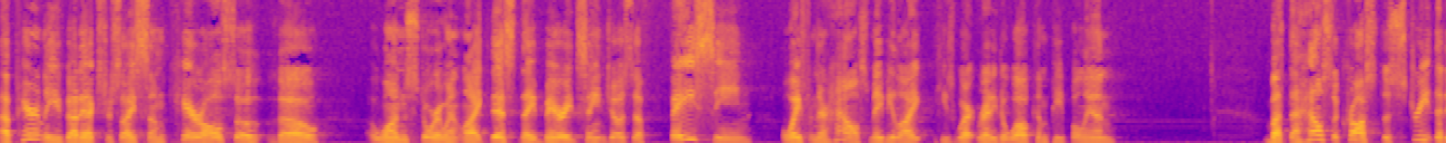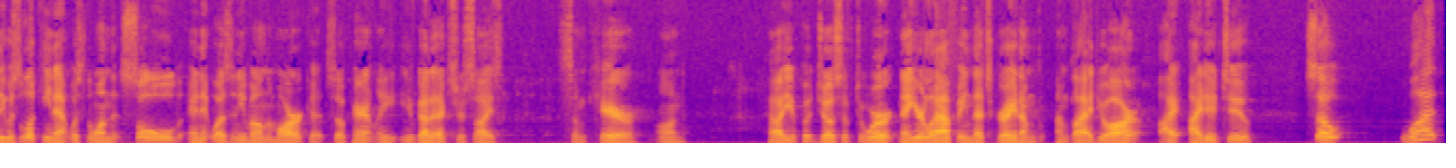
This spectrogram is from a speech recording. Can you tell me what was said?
Apparently, you've got to exercise some care also, though. One story went like this They buried St. Joseph facing away from their house, maybe like he's ready to welcome people in. But the house across the street that he was looking at was the one that sold, and it wasn't even on the market. So apparently, you've got to exercise some care on how you put Joseph to work. Now you're laughing. That's great. I'm, I'm glad you are. I, I do too. So, what,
